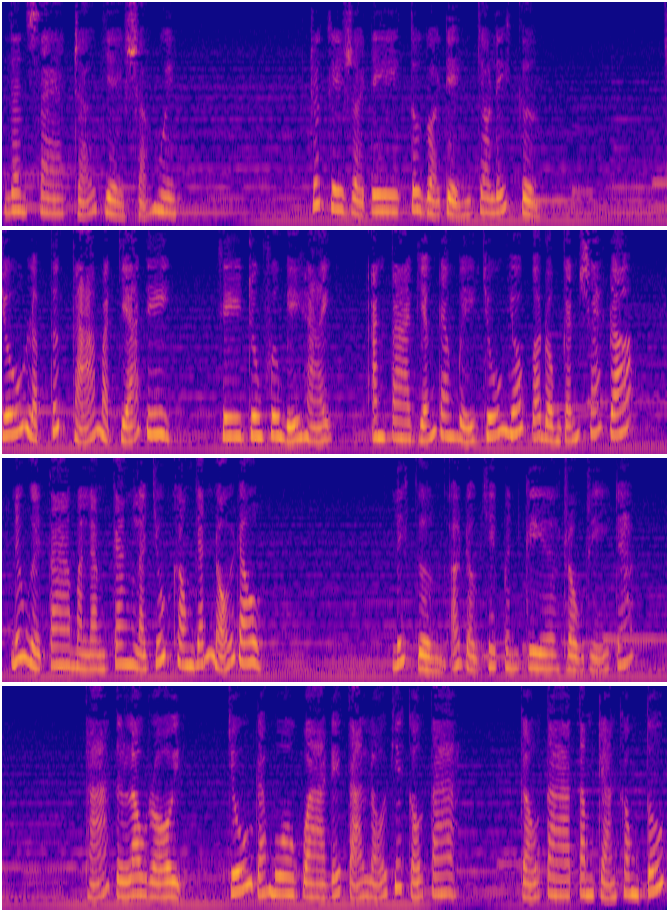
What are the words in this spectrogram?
lên xe trở về sở nguyên. Trước khi rời đi, tôi gọi điện cho Lý Cường. Chú lập tức thả mạch giả đi. Khi Trung Phương bị hại, anh ta vẫn đang bị chú nhốt ở đồn cảnh sát đó. Nếu người ta mà làm căng là chú không gánh nổi đâu. Lý Cường ở đầu dây bên kia rầu rĩ đáp, Thả từ lâu rồi, Chú đã mua quà để tạ lỗi với cậu ta. Cậu ta tâm trạng không tốt,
